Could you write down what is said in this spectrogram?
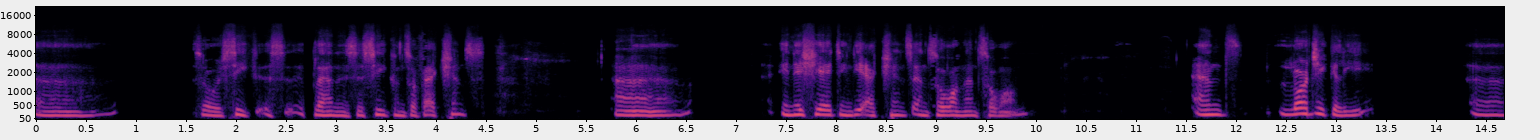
Uh, so a, a, plan is a sequence of actions, uh, initiating the actions and so on and so on. And logically, uh,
